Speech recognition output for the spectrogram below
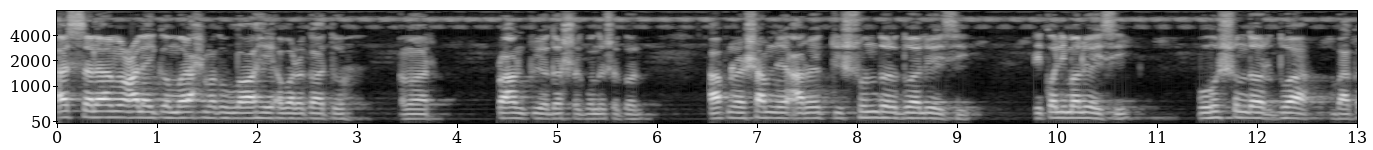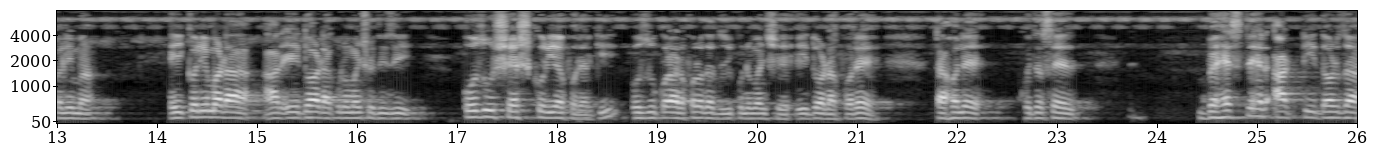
আসসালামু আলাইকুম রহমতুল্লাহ আবরকাত আমার প্রাণ প্রিয় দর্শক, বন্ধু সকল, আপনার সামনে আরও একটি সুন্দর দোয়া লুয়েছি একটি কলিমা লুয়েছি বহু সুন্দর দোয়া বা কলিমা। এই কলিমাটা আর এই দোয়াটা কোনো মানুষ যদি অজু শেষ করিয়া পরে আর কি, অজু করার পরে যদি কোনো মানুষে এই দোয়াটা পড়ে, তাহলে কইতেছে বেহেস্তের আটটি দরজা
